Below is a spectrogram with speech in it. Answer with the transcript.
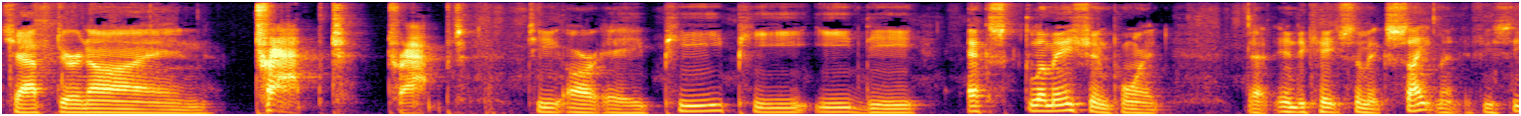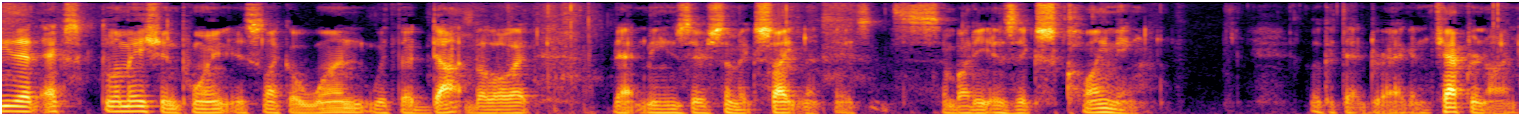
Chapter 9. Trapped. Trapped. T R A P P E D exclamation point. That indicates some excitement. If you see that exclamation point, it's like a one with a dot below it. That means there's some excitement. It's, somebody is exclaiming. Look at that dragon. Chapter 9.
